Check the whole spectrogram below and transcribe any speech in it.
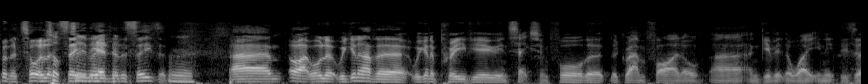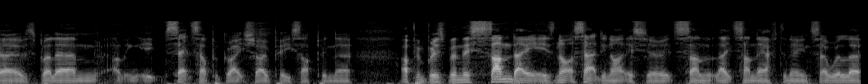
for the toilet Top seat two at the end of the season. Yeah. Um, all right, well look, we're gonna have a we're gonna preview in section four the the grand final uh, and give it the weighting it deserves. But um, I think it sets up a great showpiece up in uh, up in Brisbane this Sunday. It is not a Saturday night this year; it's sun, late Sunday afternoon. So we'll uh,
